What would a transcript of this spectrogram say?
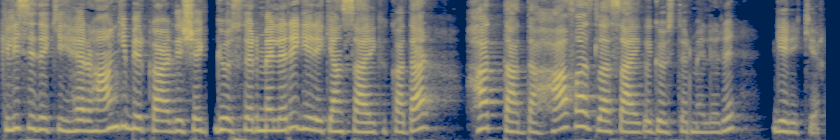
kilisedeki herhangi bir kardeşe göstermeleri gereken saygı kadar hatta daha fazla saygı göstermeleri gerekir.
